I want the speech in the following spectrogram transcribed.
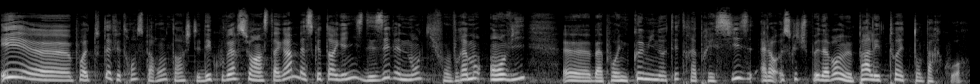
et euh, pour être tout à fait transparente, hein, je t'ai découvert sur Instagram parce que tu organises des événements qui font vraiment envie euh, bah, pour une communauté très précise. Alors est-ce que tu peux d'abord me parler de toi et de ton parcours?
